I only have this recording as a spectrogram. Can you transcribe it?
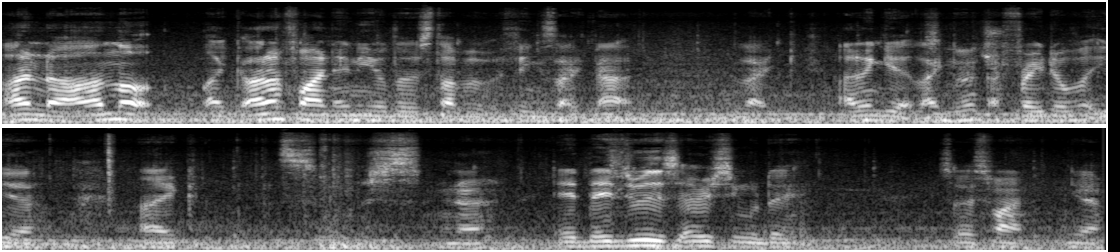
I don't know, I'm not like I don't find any of those type of things like that. Like I didn't get like afraid of it. Yeah, like it's just you know it, they do this every single day, so it's fine. Yeah,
